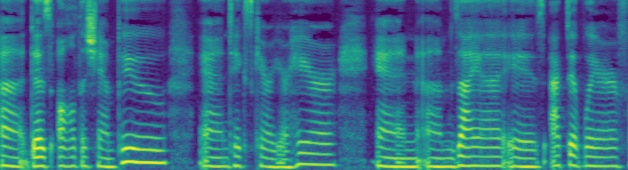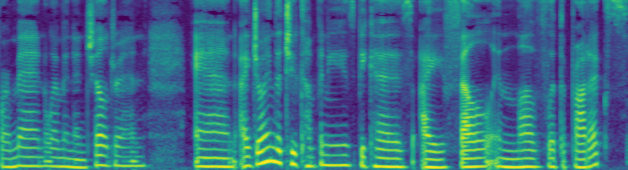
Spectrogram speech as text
uh, does all the shampoo and takes care of your hair. And um, Zyia is activewear for men, women, and children. And I joined the two companies because I fell in love with the products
